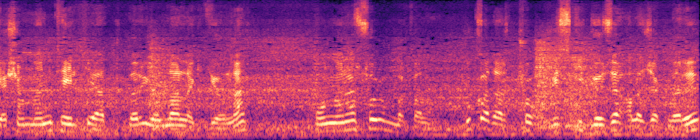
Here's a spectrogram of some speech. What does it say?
yaşamlarını tehlikeye attıkları yollarla gidiyorlar. Onlara sorun bakalım. Bu kadar çok riski göze alacakları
